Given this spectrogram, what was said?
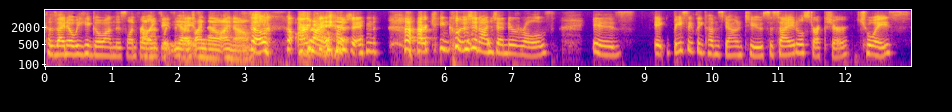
because I know we could go on this one for Honestly, like days and yes, days. Yes, I know, I know. So our conclusion, our conclusion on gender roles is it basically comes down to societal structure, choice,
